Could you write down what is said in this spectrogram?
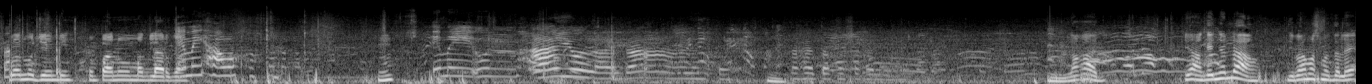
Turuan mo, Jamie, kung paano maglarga. Eh, may hawak ka. Hmm? Eh, may un... Ayun, laga. Alam ko. Hmm. Nahata ko sa kanila. Hmm, lakad. Yan, ganyan lang. Di ba mas madali?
